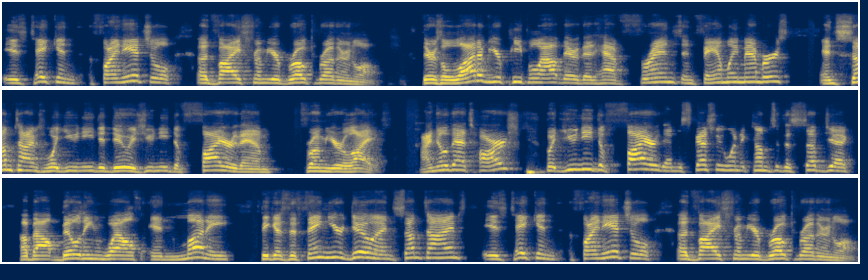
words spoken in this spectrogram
is taking financial advice from your broke brother in law. There's a lot of your people out there that have friends and family members. And sometimes what you need to do is you need to fire them from your life. I know that's harsh, but you need to fire them, especially when it comes to the subject about building wealth and money, because the thing you're doing sometimes is taking financial advice from your broke brother-in-law.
